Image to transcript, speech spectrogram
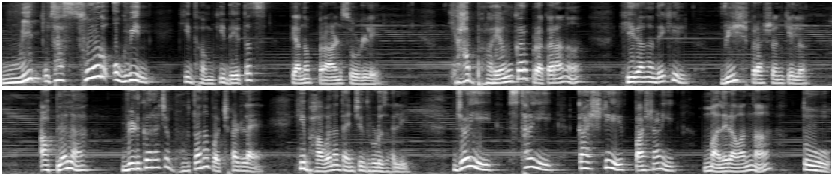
मी तुझा सूड उगवीन ही धमकी देतच त्यानं प्राण सोडले. ह्या भयंकर प्रकारानं हिरानं देखील विष प्राशन केलं. आपल्याला विणकराच्या भूतानं पछाडलाय ही भावना त्यांची दृढ झाली. जळी स्थळी काष्टी पाषाणी मालेरावांना तो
